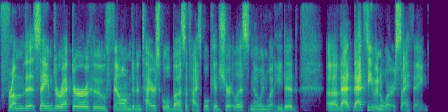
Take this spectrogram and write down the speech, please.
from the same director who filmed an entire school bus of high school kids shirtless, knowing what he did. Uh, that that's even worse, I think,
